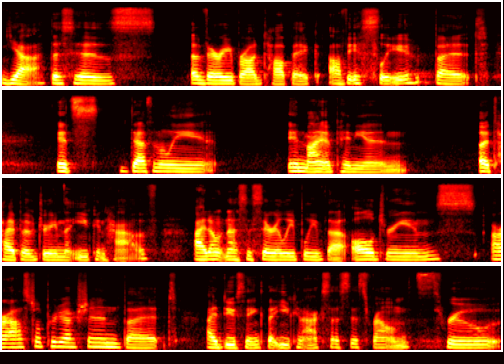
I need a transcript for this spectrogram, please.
yeah, this is a very broad topic, obviously, but it's definitely, in my opinion, a type of dream that you can have. I don't necessarily believe that all dreams are astral projection, but I do think that you can access this realm through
